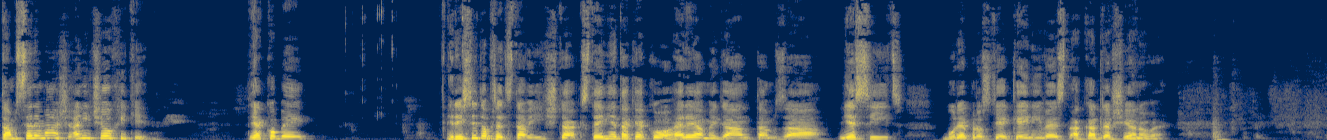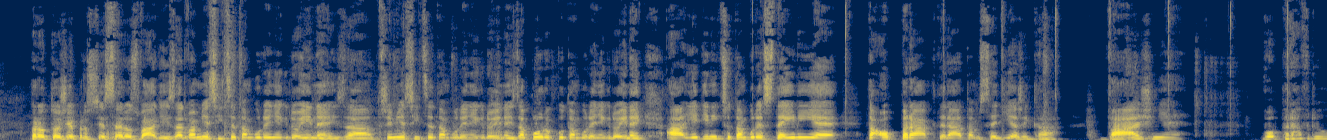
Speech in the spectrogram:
tam se nemáš ani čeho chytit. Jakoby, když si to představíš, tak stejně tak jako Harry a Meghan tam za měsíc bude prostě Kanye West a Kardashianové protože prostě se rozvádějí. Za dva měsíce tam bude někdo jiný, za tři měsíce tam bude někdo jiný, za půl roku tam bude někdo jiný. A jediný, co tam bude stejný, je ta opra, která tam sedí a říká, vážně? Opravdu?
